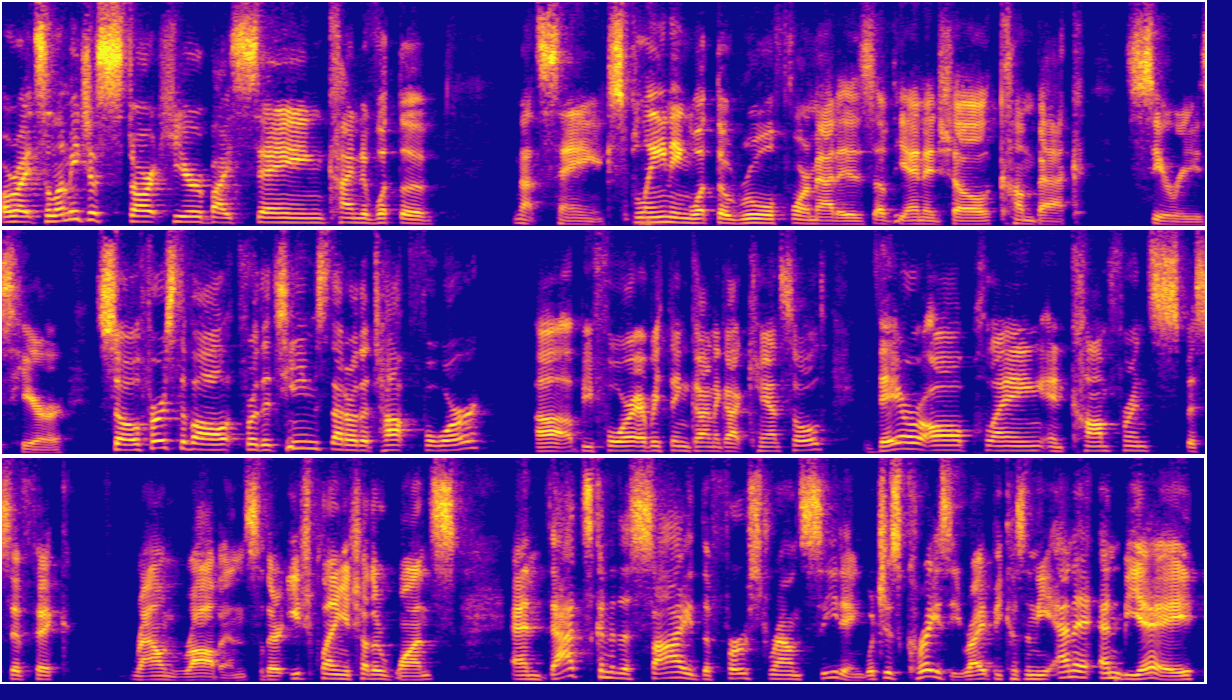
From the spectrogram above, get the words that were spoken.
All right, so let me just start here by saying kind of what the not saying, explaining what the rule format is of the NHL comeback series here. So, first of all, for the teams that are the top four, uh, before everything kind of got canceled, they are all playing in conference specific round robins. So they're each playing each other once. And that's going to decide the first round seeding, which is crazy, right? Because in the N- NBA,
